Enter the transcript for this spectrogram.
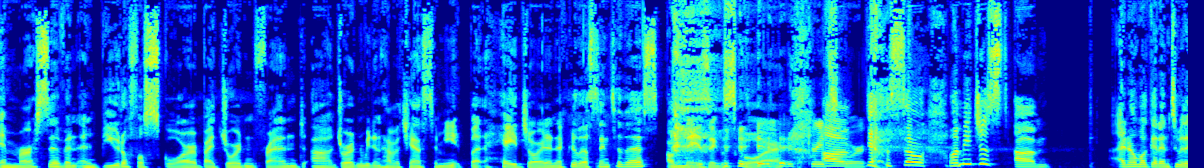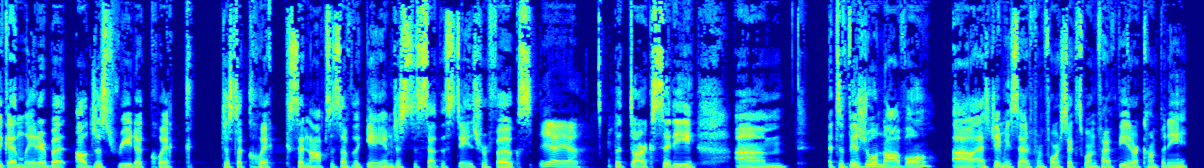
immersive and, and beautiful score by Jordan Friend. Uh, Jordan, we didn't have a chance to meet, but hey, Jordan, if you're listening to this, amazing score. Great um, score. Yeah. So let me just, um, I know we'll get into it again later, but I'll just read a quick just a quick synopsis of the game just to set the stage for folks. Yeah, yeah. But Dark City, um, it's a visual novel, uh, as Jamie said, from 4615 Theater Company.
